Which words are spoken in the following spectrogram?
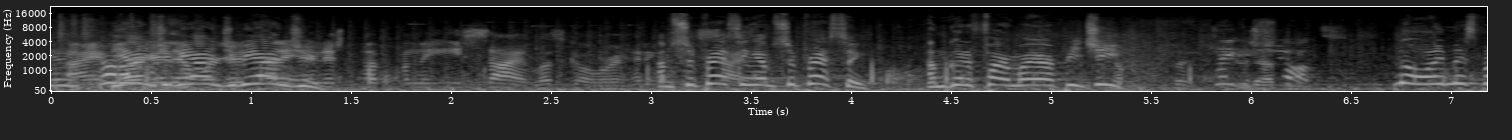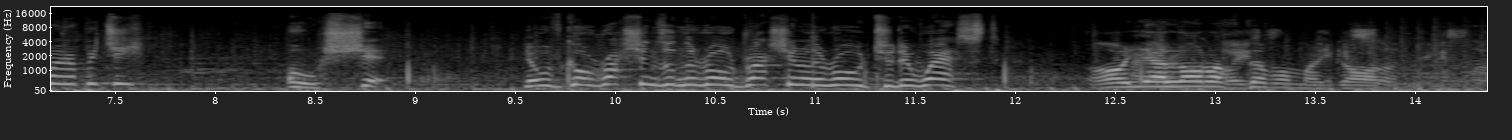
Alright, Behind you, behind you, behind you. on the east side. Let's go. We're heading I'm suppressing. I'm suppressing. I'm gonna fire my RPG. Take a shot. No, I missed my RPG. Oh, shit. Yo, we've got Russians on the road. Russian on the road to the west. Oh yeah, a lot of Boys, them. Oh my god. slow, slow.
